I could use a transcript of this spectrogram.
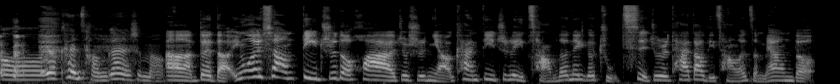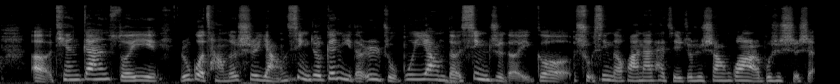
哦，要看藏干是吗？啊，对的，因为像地支的话，就是你要看地支里藏的那个主气，就是它到底藏了怎么样的呃天干，所以如果藏的是阳性，就跟你的日主不一样的性质的一个属性的话，那它其实就是伤官而不是食神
